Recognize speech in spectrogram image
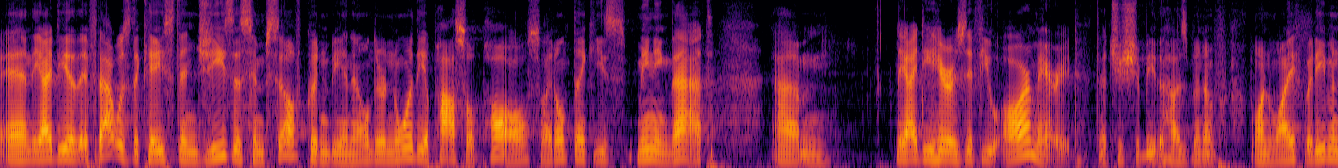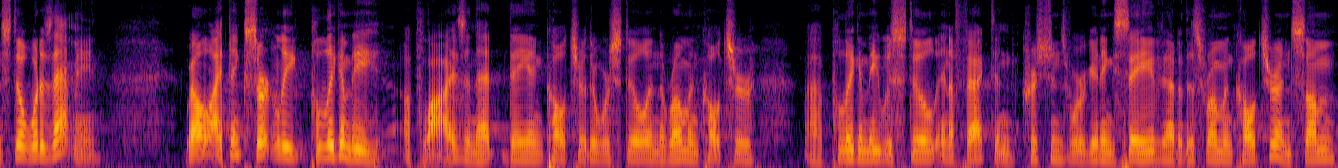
and the idea that if that was the case, then Jesus himself couldn't be an elder, nor the Apostle Paul. So I don't think he's meaning that. Um, the idea here is if you are married, that you should be the husband of one wife. But even still, what does that mean? Well, I think certainly polygamy applies. In that day and culture, there were still, in the Roman culture, uh, polygamy was still in effect, and Christians were getting saved out of this Roman culture, and some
